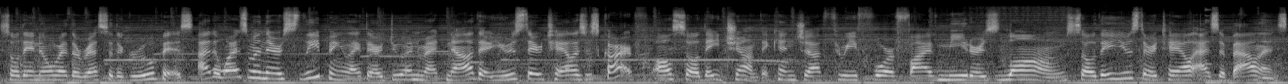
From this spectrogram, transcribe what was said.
so they know where the rest of the group is. Otherwise, when they're sleeping like they're doing right now, they use their tail as a scarf. Also, they jump. They can jump three, four, five meters long, so they use their tail as a balance.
